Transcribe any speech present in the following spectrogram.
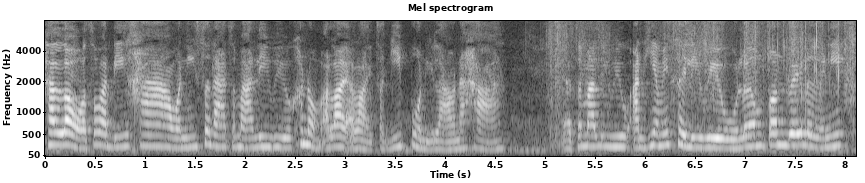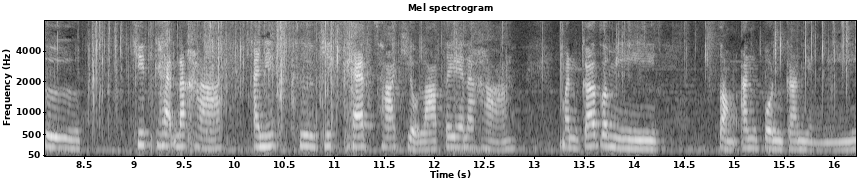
ฮัลโหล สวัสดีค่ะ วันนี้สดาจะมารีวิวขนมอร่อยอร่อยๆจากญี่ปุ่นอีกแล้วนะคะ เดี๋ยวจะมารีวิวอันที่ยังไม่เคยรีวิว เริ่มต้นด้วยเลยนี่คือคิดแคทนะคะ อันนี้คือคิดแคทชาเขียวลาเต้นะคะ มันก็จะมีสองอันปนกันอย่างนี้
